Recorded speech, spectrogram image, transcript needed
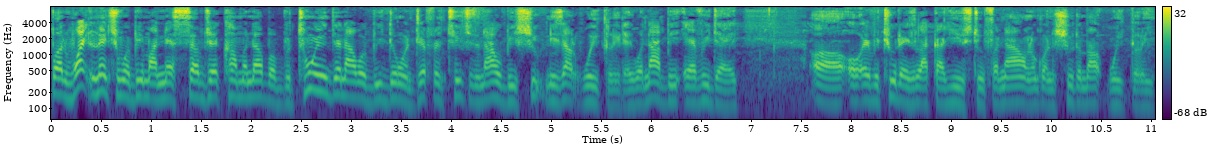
But white lynching would be my next subject coming up. But between then, I would be doing different teachings and I would be shooting these out weekly. They would not be every day uh, or every two days like I used to. For now, I'm going to shoot them out weekly.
